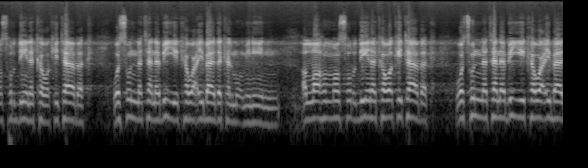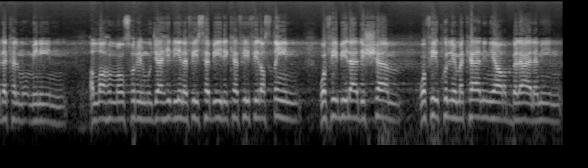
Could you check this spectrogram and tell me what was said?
انصر دينك وكتابك وسنة نبيك وعبادك المؤمنين. اللهم انصر دينك وكتابك وسنة نبيك وعبادك المؤمنين. اللهم انصر المجاهدين في سبيلك في فلسطين وفي بلاد الشام وفي كل مكان يا رب العالمين.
